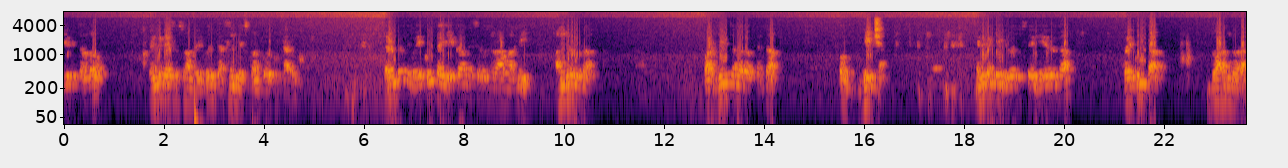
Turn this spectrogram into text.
జీవితంలో వెంకటేశ్వర స్వామి దగ్గర దర్శనం చేసుకోవాలని కోరుకుంటారు. రెండోది వైకుంఠ ఏకాదశి రోజు రావాలని అందరూ కూడా వారి జీవితంలో పెద్ద ఒక దీక్ష. ఎందుకంటే ఈరోజు వస్తే నేరుగా వైకుంఠ ద్వారం ద్వారా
